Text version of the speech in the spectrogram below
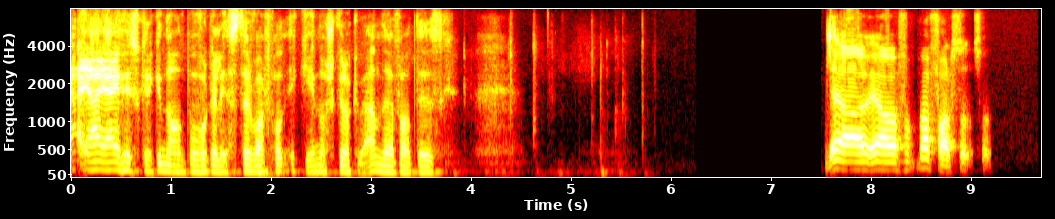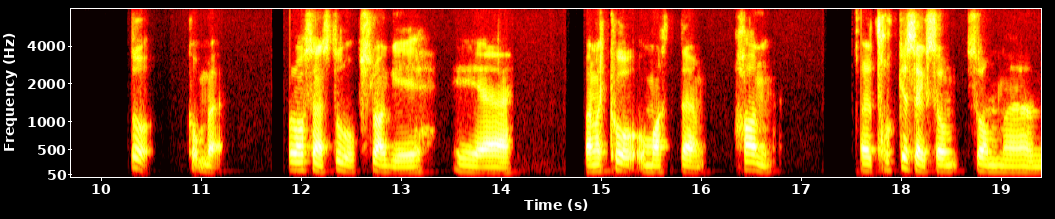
Jeg, jeg, jeg husker ikke navn på vokalister, i hvert fall ikke i norske rockeband. Det er faktisk Ja, ja, i hvert fall så, så, så kom det også en stor oppslag i, i eh, NRK om at eh, han hadde trukket seg som, som, eh,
